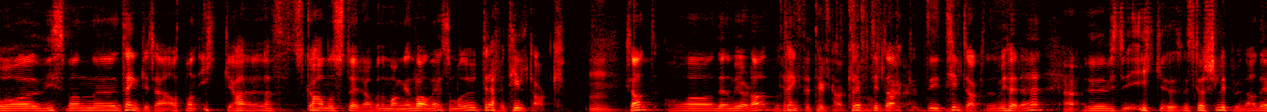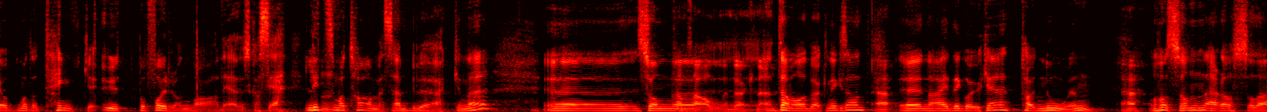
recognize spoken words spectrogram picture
og hvis man eh, tenker seg at man ikke skal ha noe større abonnement enn vanlig, så må du treffe tiltak. Mm. Og det de gjøre da Treffe tiltak. Treffe tiltak. De tiltakene de må gjøre ja. uh, hvis du ikke skal slippe unna, det er å tenke ut på forhånd hva det er du skal se. Litt mm. som å ta med seg bøkene. Uh, som, ta med seg alle bøkene? Ta med alle bøkene, ikke sant? Ja. Uh, nei, det går jo ikke. Ta noen. Ja. Og sånn er det også da.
